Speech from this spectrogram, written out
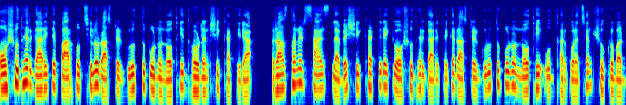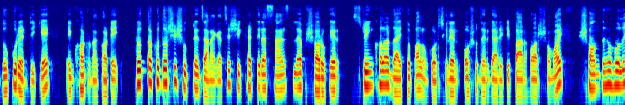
ওষুধের গাড়িতে পার হচ্ছিল রাষ্ট্রের গুরুত্বপূর্ণ নথি, ধরলেন শিক্ষার্থীরা। রাজধানীর সায়েন্স ল্যাবে শিক্ষার্থীরা একটি ওষুধের গাড়ি থেকে রাষ্ট্রের গুরুত্বপূর্ণ নথি উদ্ধার করেছেন শুক্রবার দুপুরের দিকে এ ঘটনা ঘটে। প্রত্যক্ষদর্শী সূত্রে জানা গেছে, শিক্ষার্থীরা সায়েন্স ল্যাব সড়কের শৃঙ্খলার দায়িত্ব পালন করছিলেন। ওষুধের গাড়িটি পার হওয়ার সময় সন্দেহ হলে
